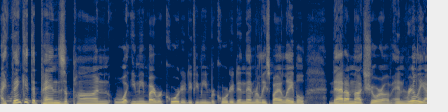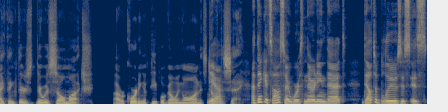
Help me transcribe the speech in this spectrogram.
I think it depends upon what you mean by recorded. If you mean recorded and then released by a label, that I'm not sure of. And really, I think there's there was so much uh, recording of people going on. It's tough Yeah. to say. I think it's also worth noting that Delta blues is, is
